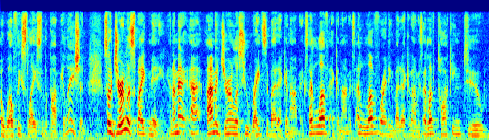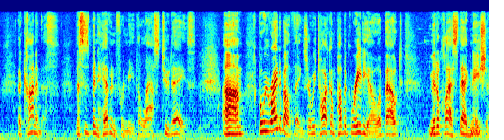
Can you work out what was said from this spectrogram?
a wealthy slice of the population. So journalists like me, and I'm a, I'm a journalist who writes about economics. I love economics. I love writing about economics. I love talking to economists. This has been heaven for me the last two days. Um, but we write about things, or we talk on public radio about middle class stagnation,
